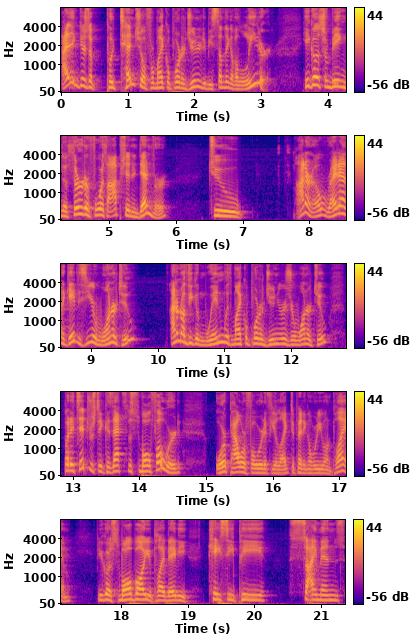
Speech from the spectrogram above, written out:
I think there's a potential for Michael Porter Jr. to be something of a leader. He goes from being the third or fourth option in Denver to, I don't know, right out of the gate, is he your one or two? I don't know if you can win with Michael Porter Jr. as your one or two, but it's interesting because that's the small forward or power forward if you like, depending on where you want to play him. You go small ball, you play maybe KCP, Simons,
